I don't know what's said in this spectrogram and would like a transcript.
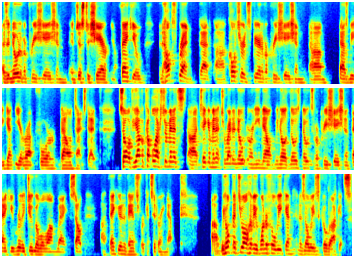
as a note of appreciation and just to share, you know, thank you and help spread that uh, culture and spirit of appreciation um, as we get gear up for Valentine's Day. So if you have a couple extra minutes, uh, take a minute to write a note or an email. We know those notes of appreciation and thank you really do go a long way. So uh, thank you in advance for considering that. Uh, we hope that you all have a wonderful weekend. And as always, go Rockets.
